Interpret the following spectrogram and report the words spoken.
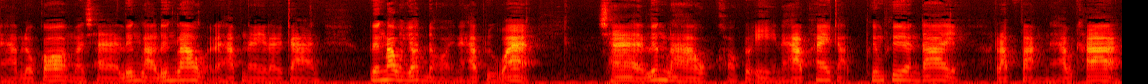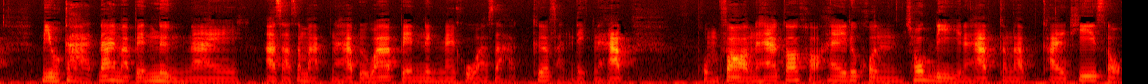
นะครับ แล้วก็มาแชร์เรื่องราวเรื่องเล่านะครับ ในรายการเรื่องเล่าบนยอดดอยนะครับ หรือว่าแชร์เรื่องราวของตัวเองนะครับ ให้กับเพื่อนๆได้รับฟังนะครับ ถ้ามีโอกาสได้มาเป็นหนึ่งในอาสาสมัครนะครับ หรือว่าเป็นหนึ่งในครูอาสาเกื้อฝันเด็กนะครับ ผมฟอร์มนะฮะก็ขอให้ทุกคนโชคดีนะครับสำหรับใครที่ส่ง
